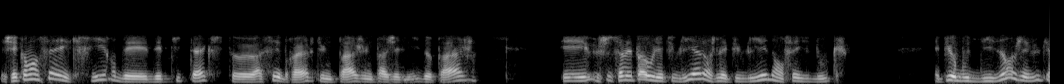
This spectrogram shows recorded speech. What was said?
j'ai commencé à écrire des, des, petits textes assez brefs, d'une page, une page et demie, deux pages, et je ne savais pas où les publier, alors je l'ai publié dans Facebook. Et puis au bout de dix ans, j'ai vu que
